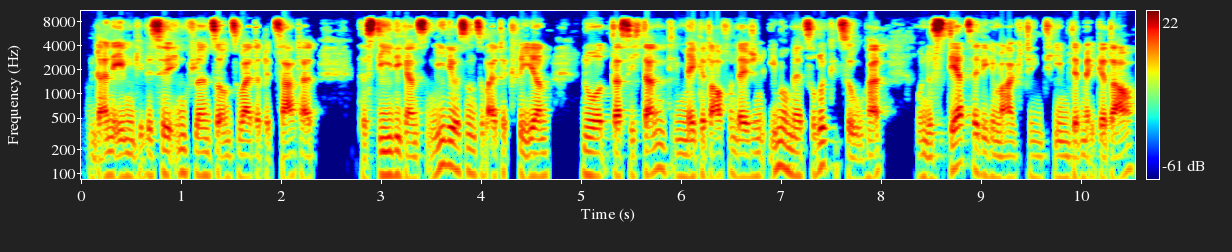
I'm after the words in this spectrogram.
und dann eben gewisse Influencer und so weiter bezahlt hat, dass die die ganzen Videos und so weiter kreieren. Nur, dass sich dann die MakerDAO Foundation immer mehr zurückgezogen hat und das derzeitige Marketing-Team der MakerDAO,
